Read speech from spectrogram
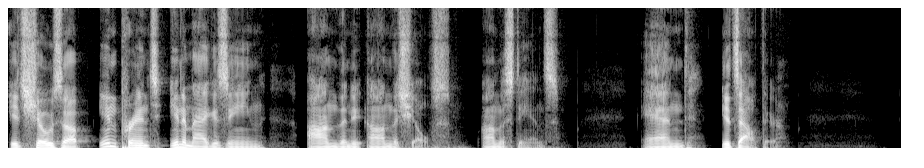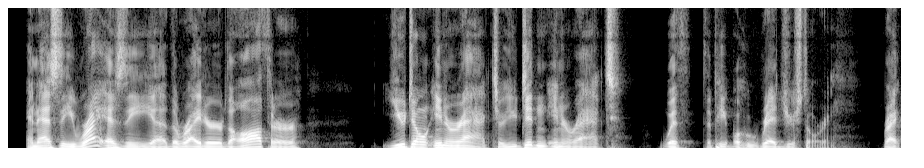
it shows up in print in a magazine on the on the shelves, on the stands, and it's out there. And as the right as the uh, the writer, the author, you don't interact or you didn't interact with the people who read your story, right?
